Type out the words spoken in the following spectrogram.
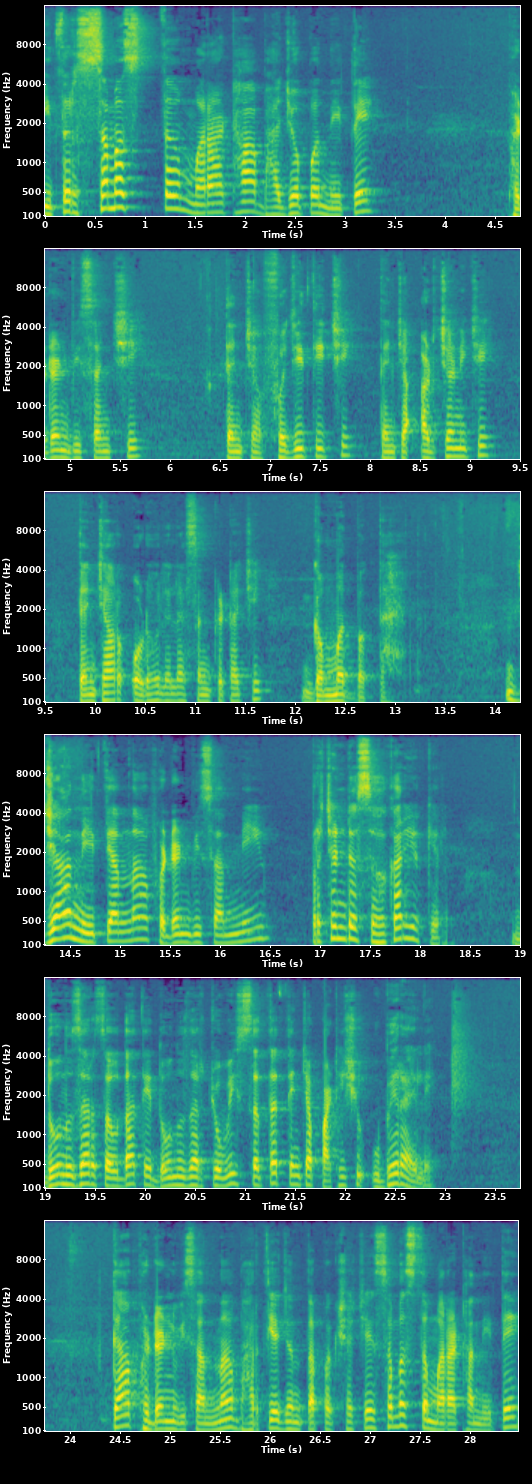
इतर समस्त मराठा भाजप नेते फडणवीसांची त्यांच्या फजितीची त्यांच्या अडचणीची त्यांच्यावर ओढवलेल्या संकटाची गंमत बघत आहेत ज्या नेत्यांना फडणवीसांनी प्रचंड सहकार्य केलं दोन हजार चौदा ते दोन हजार चोवीस सतत त्यांच्या पाठीशी उभे राहिले त्या फडणवीसांना भारतीय जनता पक्षाचे समस्त मराठा नेते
